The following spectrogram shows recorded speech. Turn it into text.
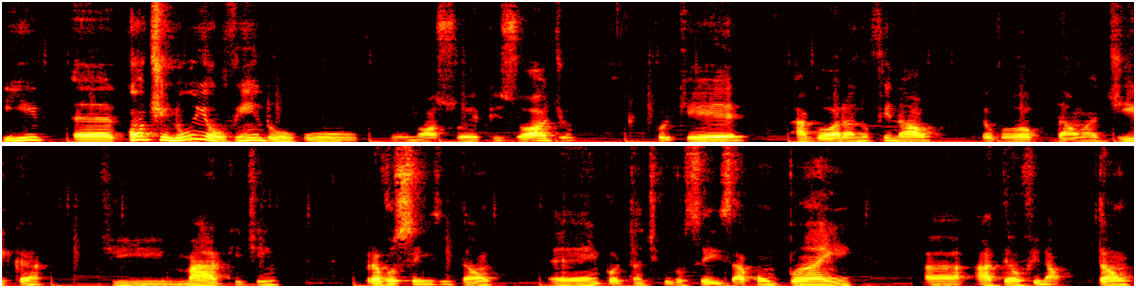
E é, continue ouvindo o, o nosso episódio, porque agora no final eu vou dar uma dica de marketing para vocês. Então é importante que vocês acompanhem uh, até o final. Então,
